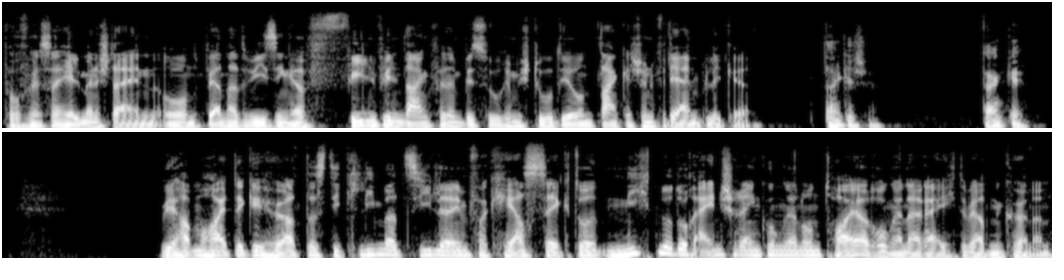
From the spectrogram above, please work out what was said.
Professor Helmenstein und Bernhard Wiesinger, vielen, vielen Dank für den Besuch im Studio und Dankeschön für die Einblicke. Dankeschön. Danke. Wir haben heute gehört, dass die Klimaziele im Verkehrssektor nicht nur durch Einschränkungen und Teuerungen erreicht werden können,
